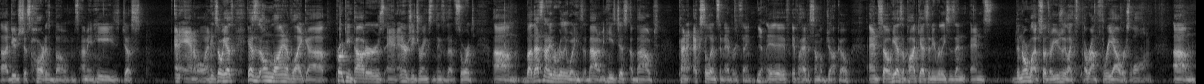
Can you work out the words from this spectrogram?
Uh, dude's just hard as bones. I mean, he's just an animal, and he, so he has he has his own line of like uh, protein powders and energy drinks and things of that sort. Um, but that's not even really what he's about. I mean, he's just about kind of excellence in everything. Yeah. If if I had to sum up Jocko, and so he has a podcast that he releases, and and the normal episodes are usually like around three hours long. Um,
